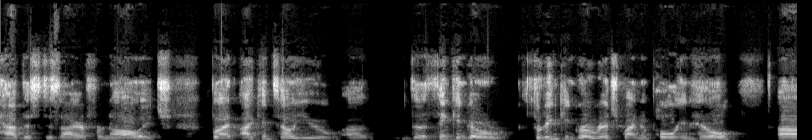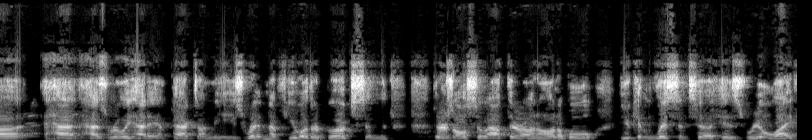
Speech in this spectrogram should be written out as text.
have this desire for knowledge. But I can tell you uh, the Think and Go Think and Grow Rich by Napoleon Hill uh, ha, has really had an impact on me. He's written a few other books, and there's also out there on Audible. You can listen to his real life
